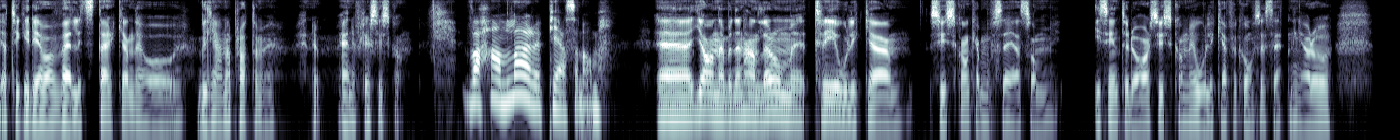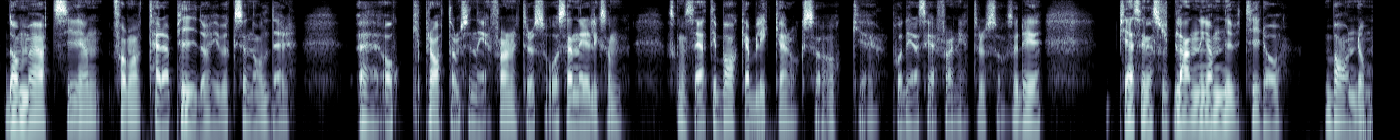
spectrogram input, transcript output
jag tycker det var väldigt stärkande och vill gärna prata med ännu, ännu fler syskon. Vad handlar pjäsen om? Eh, ja, nej, men den handlar om eh, tre olika syskon kan man få säga som i sin tur då har syskon med olika funktionsnedsättningar och de möts i en form av terapi då i vuxen ålder eh, och pratar om sina erfarenheter och så. Och sen är det liksom, vad ska man säga, tillbakablickar också och eh, på deras erfarenheter och så. Så det, pjäsen är en sorts blandning av nutid och barndom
